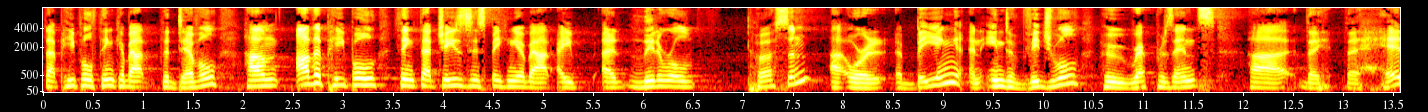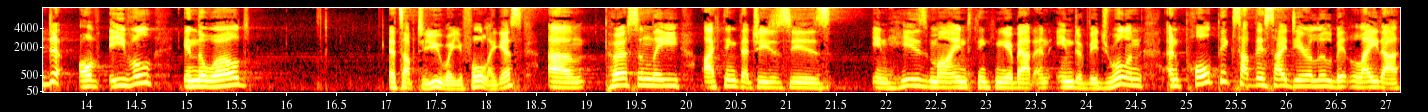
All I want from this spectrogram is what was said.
that people think about the devil. Um, other people think that Jesus is speaking about a, a literal person uh, or a, a, being, an individual who represents uh, the, the head of evil in the world. It's up to you where you fall, I guess. Um, personally, I think that Jesus is in his mind thinking about an individual. And, and Paul picks up this idea a little bit later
